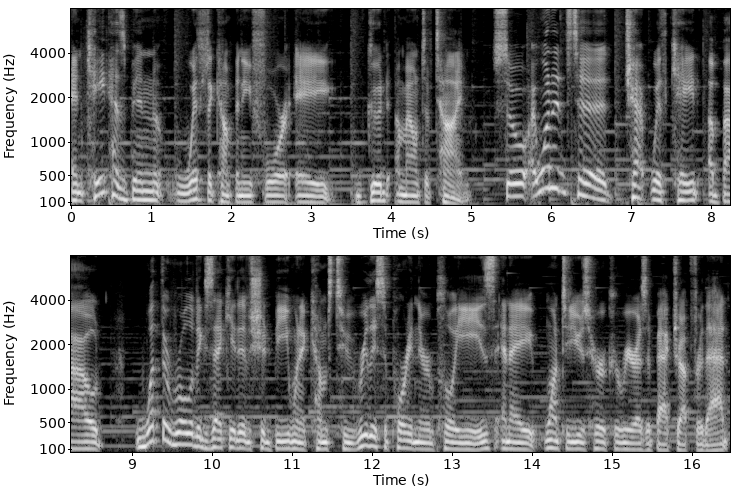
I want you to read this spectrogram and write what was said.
and Kate has been with the company for a good amount of time. So I wanted to chat with Kate about what the role of executives should be when it comes to really supporting their employees, and I want to use her career as a backdrop for that.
